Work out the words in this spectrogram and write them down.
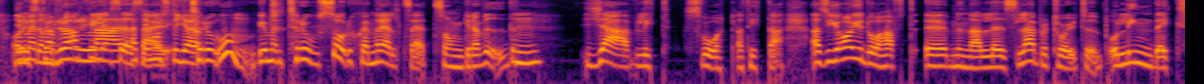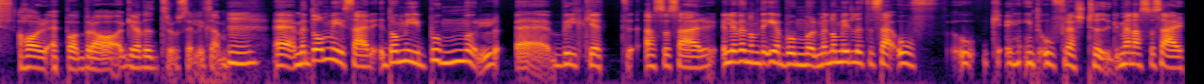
och men liksom rullar, säga att det här, måste göra tro- ont. Jo men trosor generellt sett som gravid, Mm. jävligt svårt att hitta. Alltså jag har ju då haft eh, mina Lace Laboratory typ och Lindex har ett par bra gravidtrosor liksom. Mm. Eh, men de är så här, de är i bomull, eh, vilket alltså så här, eller jag vet inte om det är bomull men de är lite så här of, o, inte ofräscht tyg men alltså så här,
